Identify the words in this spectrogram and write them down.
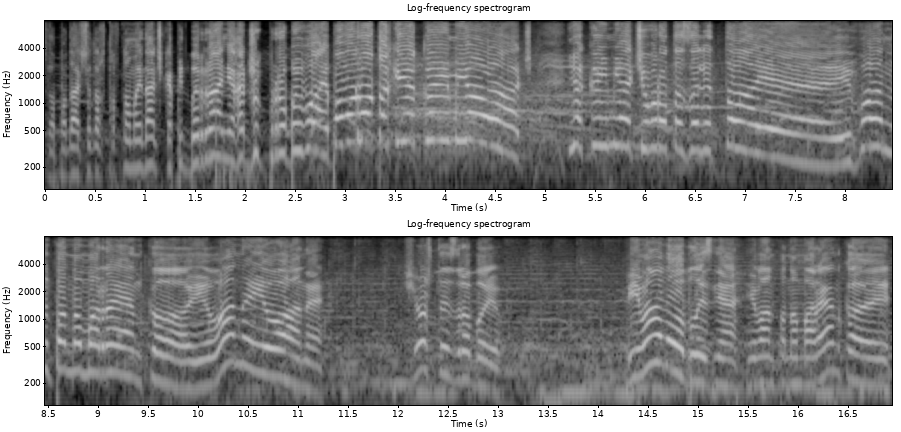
Пішла подача до штрафного майданчика, підбирання, Гаджук пробиває, по воротах, який м'яч! Який м'яч у ворота залітає! Іван Пономаренко! Іване Іване! Що ж ти зробив? Піймав облизня Іван Пономаренко. І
